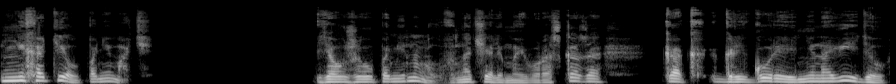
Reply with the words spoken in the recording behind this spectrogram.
не хотел понимать. Я уже упоминал в начале моего рассказа, как Григорий ненавидел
